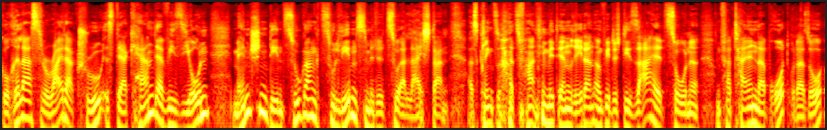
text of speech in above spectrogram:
Gorillas Rider Crew ist der Kern der Vision, Menschen den Zugang zu Lebensmitteln zu erleichtern. Das klingt so, als fahren die mit ihren Rädern irgendwie durch die Sahelzone und verteilen da Brot oder so.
